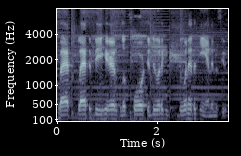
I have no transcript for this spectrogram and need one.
glad glad to be here. Look forward to doing it doing it again in the future.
